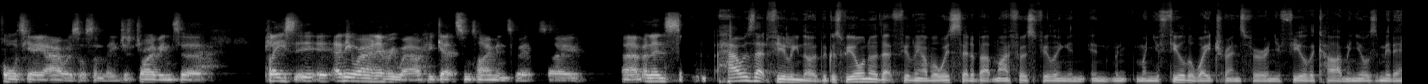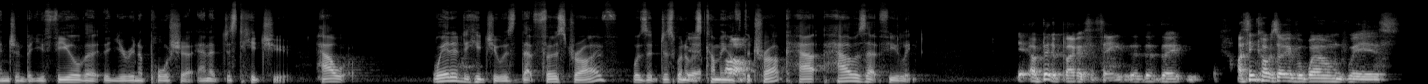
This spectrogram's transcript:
48 hours or something. Just driving to place anywhere and everywhere. I could get some time into it. So, um, and then how is that feeling though? Because we all know that feeling. I've always said about my first feeling in, in when, when, you feel the weight transfer and you feel the car. I mean, yours mid-engine, but you feel that, that you're in a Porsche and it just hits you. How? Where did it hit you? Was that first drive? Was it just when it yeah. was coming oh. off the truck? How how was that feeling? A bit of both, I think. The, the, the, I think I was overwhelmed with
